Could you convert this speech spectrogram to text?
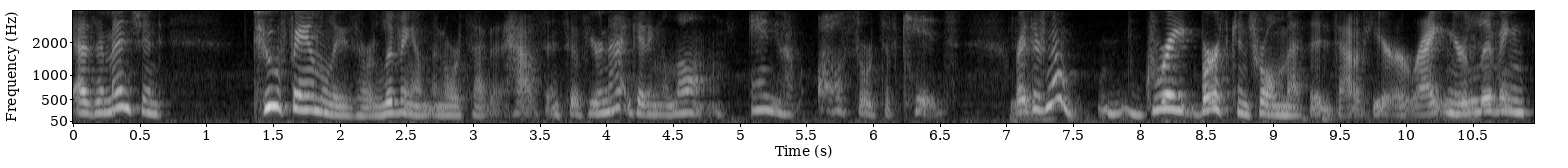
as I mentioned, two families are living on the north side of the house, and so if you're not getting along, and you have all sorts of kids, right? There's no great birth control methods out here, right? And you're living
